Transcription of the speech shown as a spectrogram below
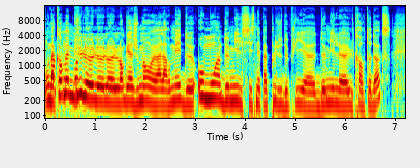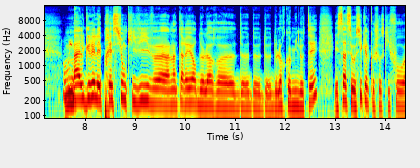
On a quand même vu l'engagement euh, à l'armée de au moins 2000, si ce n'est pas plus, depuis 2000 euh, ultra-orthodoxes. malgré les pressions qui vivent à l'intérieur de leur, de, de, de, leur communauté. Et ça, c'est aussi quelque chose qu'il faut,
